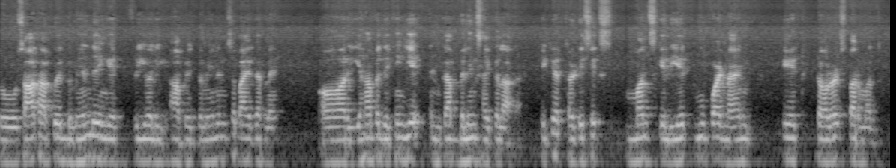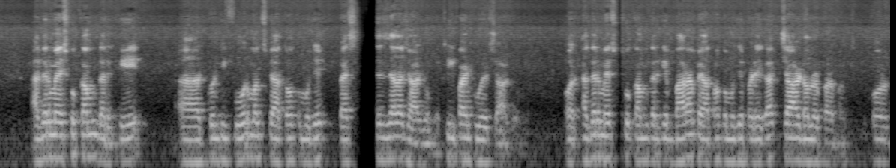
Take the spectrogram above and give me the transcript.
तो साथ आपको एक डोमेन देंगे फ्री वाली, आप एक डोमेन इनसे बाय कर लें। और यहाँ पे देखेंगे इनका बिलिंग साइकिल आ रहा है, ठीक है? थर्टी सिक्स मंथ्स के लिए two point nine eight dollars per month अगर मैं इसको कम करके ट्वेंटी फोर मंथ्स पे आता हूँ तो मुझे पैसे ज़्यादा चार्ज होंगे three point two eight charge होंगे। और अगर मैं इसको कम करके बारह पे आता हूँ तो मुझे पड़ेगा चार डॉलर पर मंथ। और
